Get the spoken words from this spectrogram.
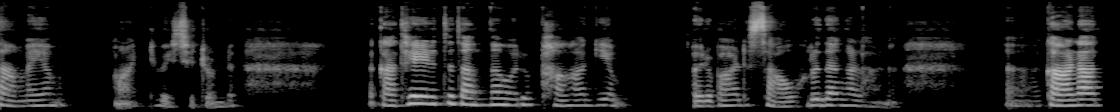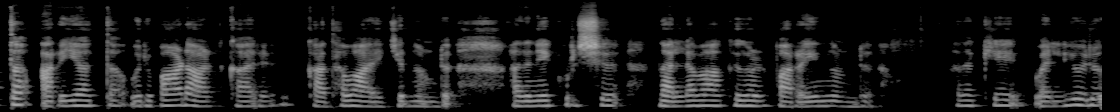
സമയം മാറ്റിവെച്ചിട്ടുണ്ട്. കഥ എഴുത്ത് തന്ന ഒരു ഭാഗ്യം ഒരുപാട് സൗഹൃദങ്ങളാണ്. കാണാത്ത, അറിയാത്ത ഒരുപാട് ആൾക്കാർ കഥ വായിക്കുന്നുണ്ട്. അതിനെക്കുറിച്ച് നല്ല വാക്കുകൾ പറയുന്നുണ്ട്. അതൊക്കെ വലിയൊരു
